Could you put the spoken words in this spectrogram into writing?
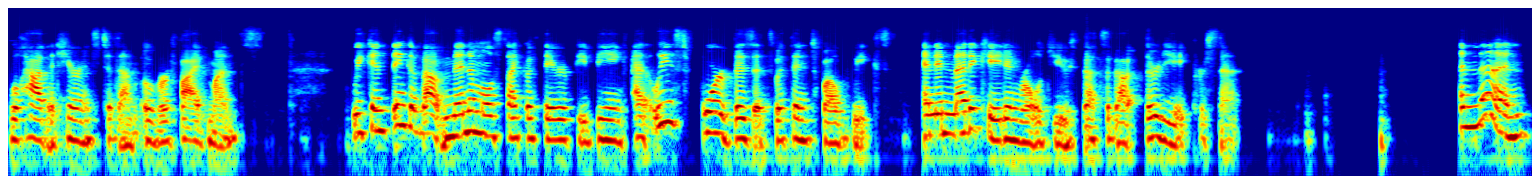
will have adherence to them over five months we can think about minimal psychotherapy being at least four visits within 12 weeks. And in Medicaid enrolled youth, that's about 38%. And then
